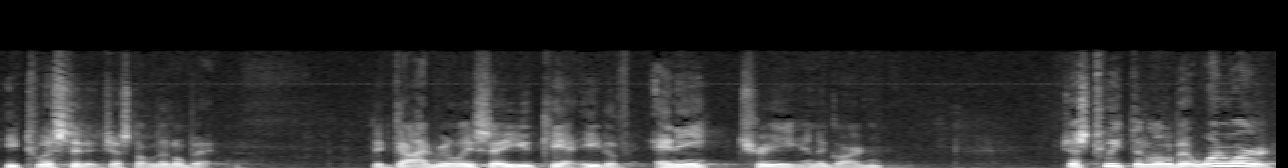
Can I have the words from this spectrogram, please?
He twisted it just a little bit. Did God really say you can't eat of any tree in the garden? Just tweaked it a little bit, one word.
